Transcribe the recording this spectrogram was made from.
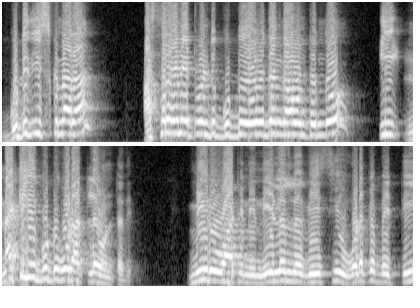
గుడ్డు తీసుకున్నారా? అసలైనటువంటి గుడ్డు ఏ విధంగా ఉంటుందో ఈ నకిలీ గుడ్డు కూడా అట్లే ఉంటుంది. మీరు వాటిని నీళ్ళల్లో వేసి ఉడకబెట్టి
